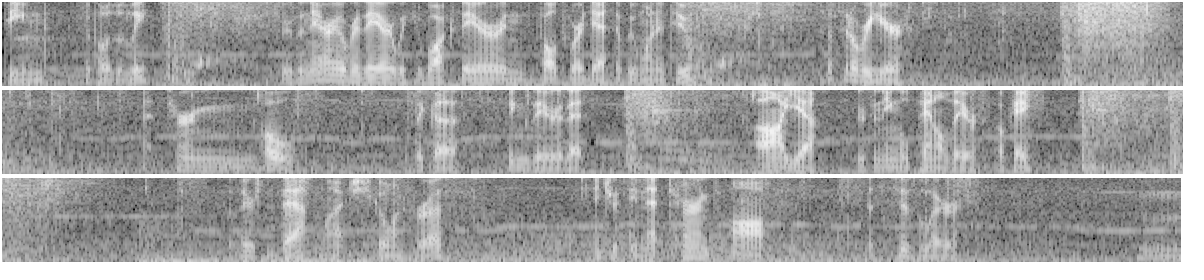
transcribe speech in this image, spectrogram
themed, supposedly. So there's an area over there, we could walk there and fall to our death if we wanted to. Let's head over here. Turn... oh! It's like a thing there that... Ah, yeah. There's an angled panel there, okay. So there's that much going for us. Interesting, that turns off the fizzler. Hmm.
